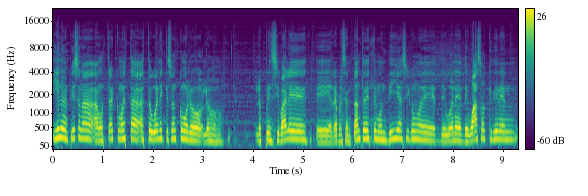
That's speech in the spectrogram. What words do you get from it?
Y nos empiezan a, a mostrar como esta, a estos hueones que son como lo- los, los principales eh, representantes de este mundillo, así como de, de de guasos que tienen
